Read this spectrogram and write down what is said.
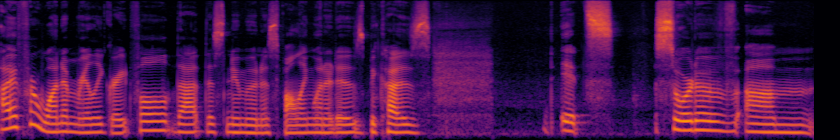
I, for one, am really grateful that this new moon is falling when it is because it's sort of um,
